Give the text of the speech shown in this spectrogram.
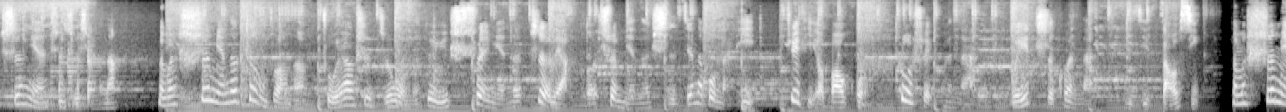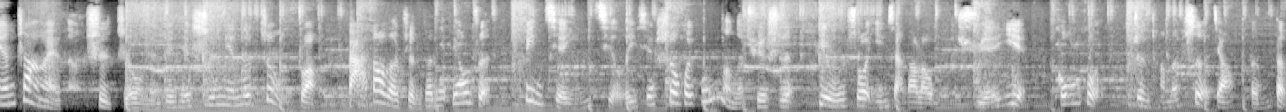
失眠是指什么呢？那么失眠的症状呢，主要是指我们对于睡眠的质量和睡眠的时间的不满意，具体又包括入睡困难、维持困难以及早醒。那么失眠障碍呢，是指我们这些失眠的症状达到了诊断的标准，并且引起了一些社会功能的缺失，譬如说影响到了我们的学业、工作、正常的社交等等。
